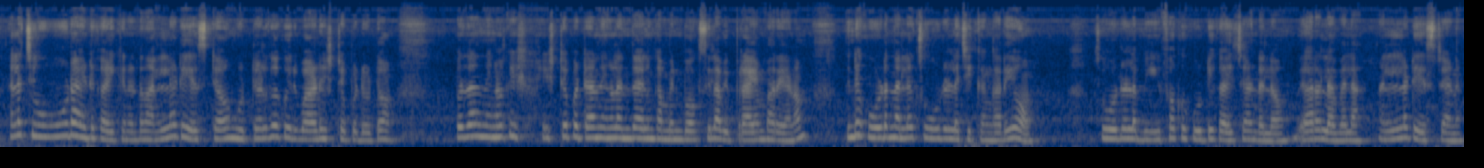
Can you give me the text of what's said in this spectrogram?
നല്ല ചൂടായിട്ട് കഴിക്കണം കേട്ടോ. നല്ല ടേസ്റ്റ് ആവും. കുട്ടികൾക്കൊക്കെ ഒരുപാട് ഇഷ്ടപ്പെടും കേട്ടോ. അപ്പോൾ ഇതാ നിങ്ങൾക്ക് ഇഷ്- ഇഷ്ടപ്പെട്ടാൽ നിങ്ങൾ എന്തായാലും കമന്റ് ബോക്സിൽ അഭിപ്രായം പറയണം. ഇതിന്റെ കൂടെ നല്ല ചൂടുള്ള ചിക്കൻ കറിയോ? ചൂടുള്ള ബീഫൊക്കെ കൂട്ടി കഴിച്ചാണ്ടല്ലോ? വേറെ ലെവലാണ് നല്ല ടേസ്റ്റാണ്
